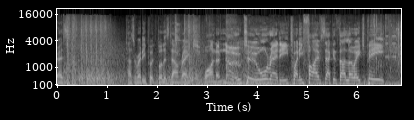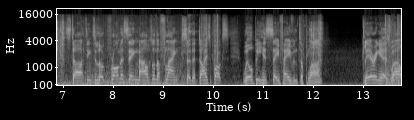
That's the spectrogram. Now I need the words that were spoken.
Rez has already put bullets down range. One, and no, two already. 25 seconds, that low HP. Starting to look promising. Malves on the flank, so the dice box will be his safe haven to plant. Clearing it as well.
